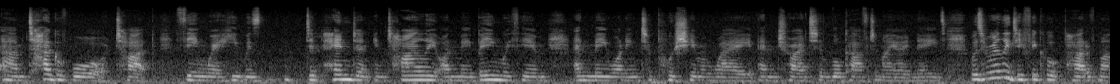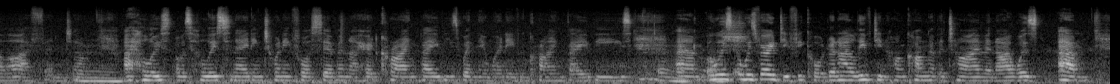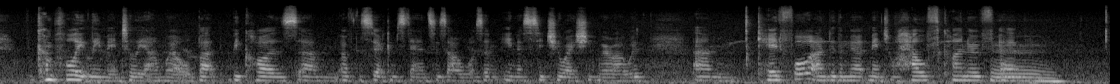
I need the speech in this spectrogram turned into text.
um, tug of war type thing where he was dependent entirely on me being with him and me wanting to push him away and try to look after my own needs. It was a really difficult part of my life, and um, mm. I, halluc- I was hallucinating 24 7. I heard crying babies when there weren't even crying babies. Oh um, it, was, it was very difficult. And I lived in Hong Kong at the time, and I was. Um, completely mentally unwell, but because um, of the circumstances, I wasn't in a situation where I would um, cared for under the mental health kind of um, mm.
